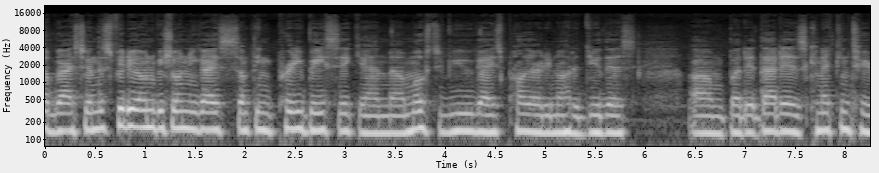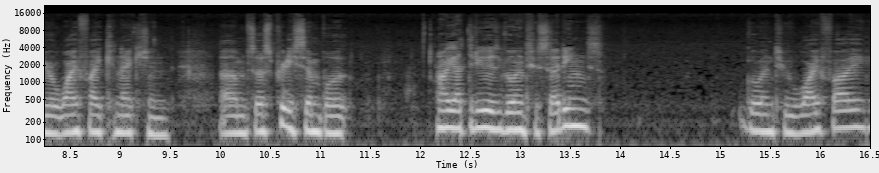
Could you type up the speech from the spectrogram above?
up guys, so in this video I'm going to be showing you guys something pretty basic and uh, most of you guys probably already know how to do this um, but it, that is connecting to your Wi-Fi connection. Um, so it's pretty simple. All you have to do is go into settings go into Wi-Fi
